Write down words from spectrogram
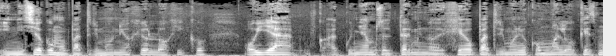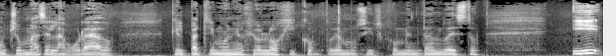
inició como patrimonio geológico, hoy ya acuñamos el término de geopatrimonio como algo que es mucho más elaborado, que el patrimonio geológico, podemos ir comentando esto. Y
